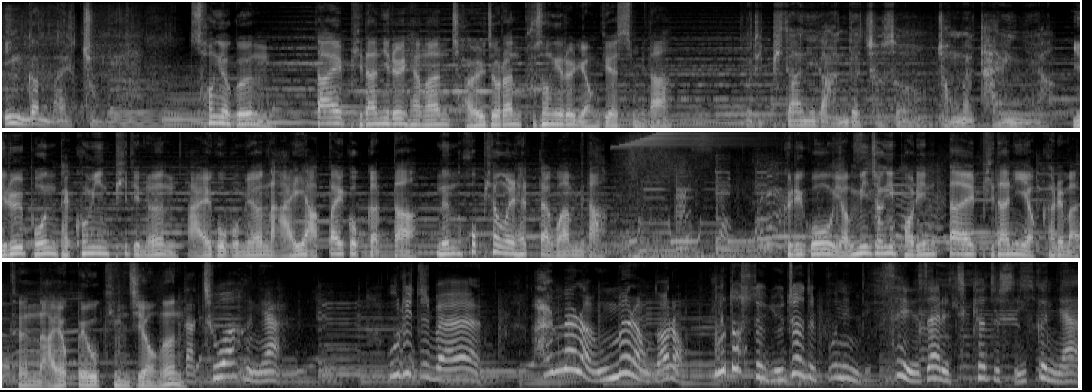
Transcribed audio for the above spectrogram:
인간 말종이야. 성혁은 딸 비단이를 향한 절절한 부성애를 연기했습니다. 우리 비단이가 안 다쳐서 정말 다행이야. 이를 본 백호민 PD는 알고 보면 아이 아빠일 것 같다는 호평을 했다고 합니다. 그리고 연민정이 버린 딸 비단이 역할을 맡은 아역 배우 김지영은 나 좋아하냐? 우리 집엔 할매랑 은매랑 나랑 묻었을 여자들 뿐인데 새 여자를 지켜줄 수 있겠냐?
